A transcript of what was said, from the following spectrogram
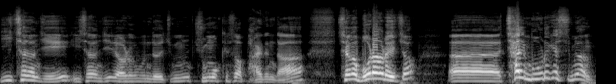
2차전지 2차전지 여러분들 좀 주목해서 봐야 된다. 제가 뭐라 그랬죠? 어, 잘 모르겠으면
